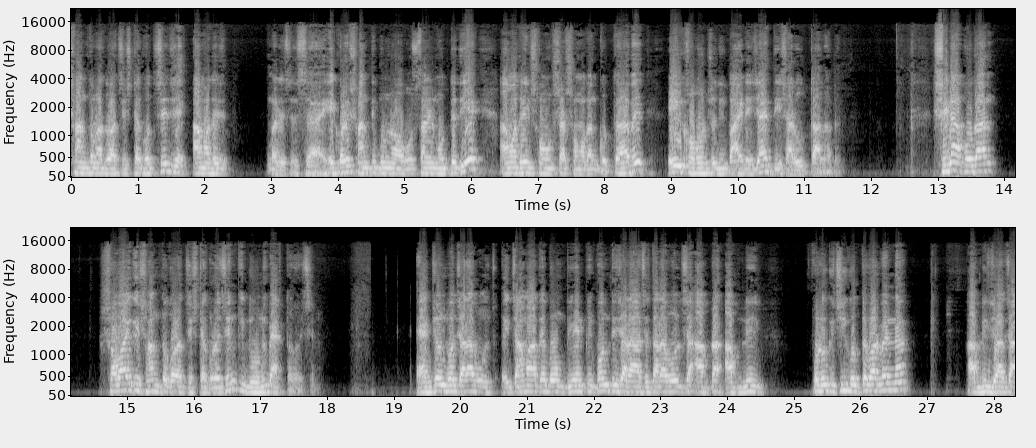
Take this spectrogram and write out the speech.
সান্ত্বনা দেওয়ার চেষ্টা করছে যে আমাদের মানে এ করে শান্তিপূর্ণ অবস্থানের মধ্যে দিয়ে আমাদের এই সমস্যার সমাধান করতে হবে। এই খবর যদি বাইরে যায়, দেশ আর উত্তাল হবে। সেনা প্রধান সবাইকে শান্ত করার চেষ্টা করেছেন, কিন্তু উনি ব্যর্থ হয়েছেন। একজন যারা এই জামাত এবং বিএনপি পন্থী যারা আছে, তারা বলছে, আপনার, আপনি কোনো কিছুই করতে পারবেন না। আপনি যা যা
